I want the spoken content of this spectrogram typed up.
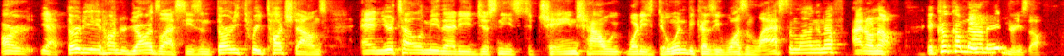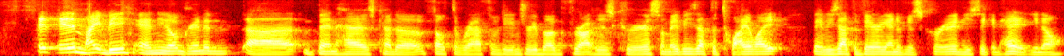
or yeah, 3,800 yards last season, 33 touchdowns. And you're telling me that he just needs to change how what he's doing because he wasn't lasting long enough? I don't know. It could come down to injuries, though. It, it might be, and you know, granted, uh, Ben has kind of felt the wrath of the injury bug throughout his career, so maybe he's at the twilight, maybe he's at the very end of his career, and he's thinking, "Hey, you know,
